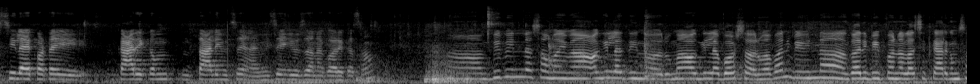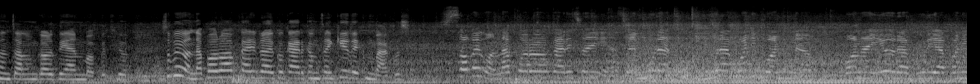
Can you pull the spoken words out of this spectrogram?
सिलाइ कटाइ कार्यक्रम तालिम चाहिँ हामी चाहिँ योजना गरेका छौँ। विभिन्न समयमा अघिल्ला दिनहरूमा अघिल्ला वर्षहरूमा पनि विभिन्न गरिब विपन्न लक्षित कार्यक्रम सञ्चालन गर्दै आउनुभएको थियो। सबैभन्दा प्रभावकारी रहेको कार्यक्रम चाहिँ के देख्नु भएको छ? सबैभन्दा प्रभावकारी चाहिँ यहाँ चाहिँ मुडा मुडा पनि बन बनाइयो र गुडिया पनि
